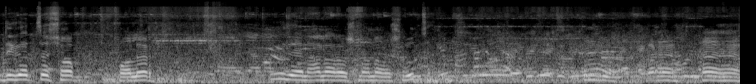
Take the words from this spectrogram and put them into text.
ওইদিকে হচ্ছে সব ফলের আনারস হ্যাঁ হ্যাঁ হ্যাঁ।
